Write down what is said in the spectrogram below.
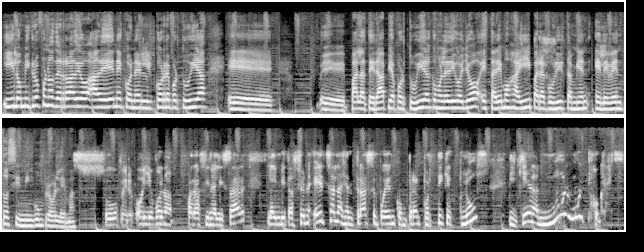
y los micrófonos de Radio ADN con el Corre por tu Día. Eh, eh, para la terapia por tu vida, como le digo yo, estaremos ahí para cubrir también el evento sin ningún problema. Súper. Oye, bueno, para finalizar, la invitación hecha, las entradas se pueden comprar por Ticket Plus y quedan muy, muy pocas.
